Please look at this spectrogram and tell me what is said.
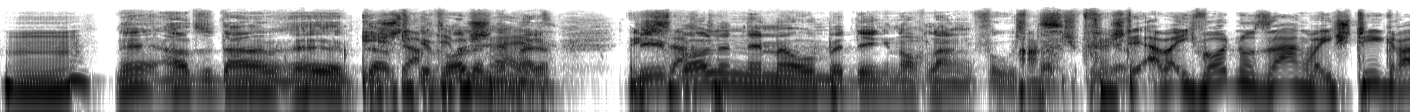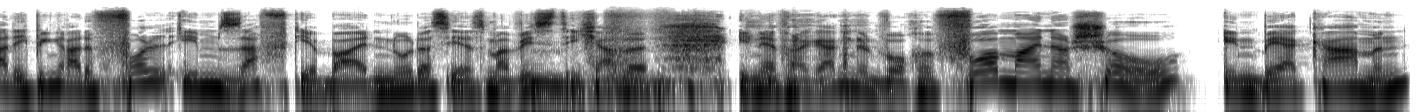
Ne, also da, äh, Mhm. die dir wollen Bescheid. nicht mehr, Ich die sag- wollen nicht mehr unbedingt noch lang Fußball spielen. verstehe. Aber ich wollte nur sagen, weil ich stehe gerade, ich bin gerade voll im Saft, ihr beiden, nur dass ihr es mal wisst. Ich habe in der vergangenen Woche vor meiner Show in Bergkamen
